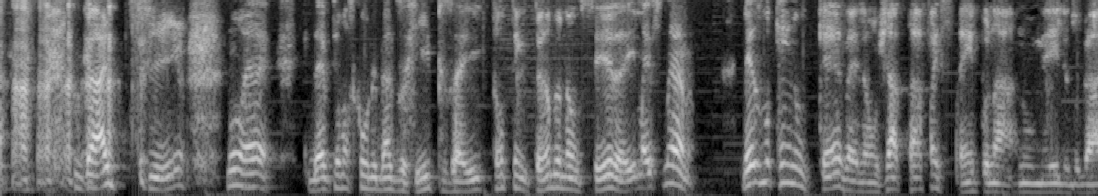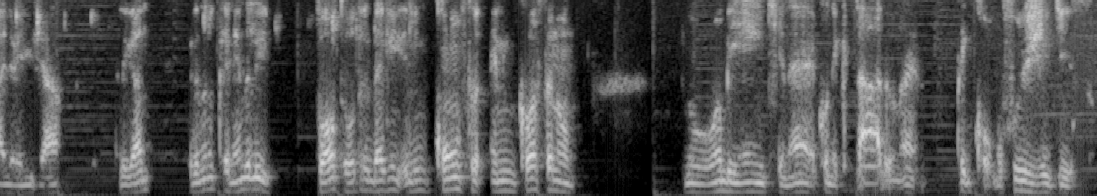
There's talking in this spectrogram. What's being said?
gatinho. Não é. Deve ter umas comunidades hips aí que estão tentando não ser aí, mas, mano, mesmo quem não quer, velho, já tá faz tempo na, no meio do galho aí já, tá ligado? Querendo ou não querendo, ele volta, outra deve, ele encosta, ele encosta no, no ambiente, né, conectado, né? Tem como fugir disso.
